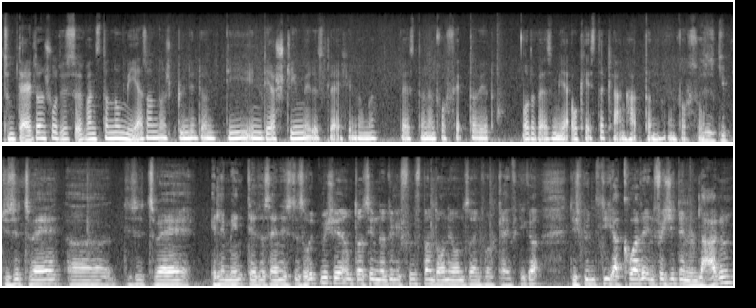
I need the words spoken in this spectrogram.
zum Teil dann schon, wenn es dann noch mehr sind, dann spielen die dann die in der Stimme das gleiche nochmal, weil es dann einfach fetter wird. Oder weil es mehr Orchesterklang hat, dann einfach so. Also es gibt diese zwei, äh, diese zwei Elemente. Das eine ist das Rhythmische und da sind natürlich fünf Bandoneons einfach kräftiger. Die spielen die Akkorde in verschiedenen Lagen,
